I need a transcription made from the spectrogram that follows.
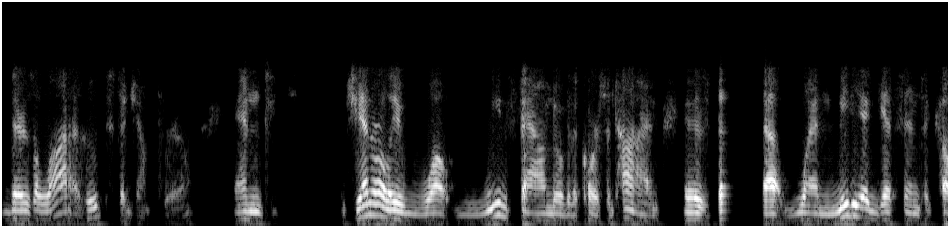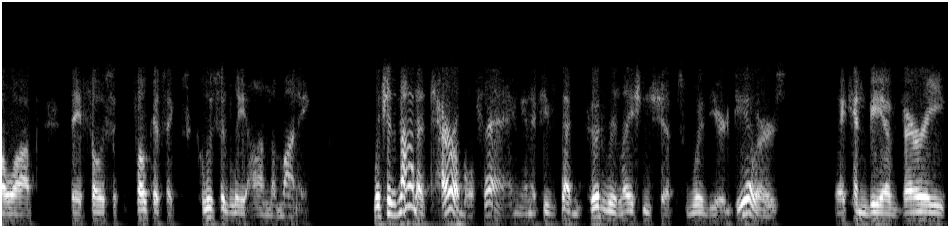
there's a lot of hoops to jump through. And generally what we've found over the course of time is that, that when media gets into co-op, they fo- focus exclusively on the money, which is not a terrible thing. And if you've got good relationships with your dealers, it can be a very,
